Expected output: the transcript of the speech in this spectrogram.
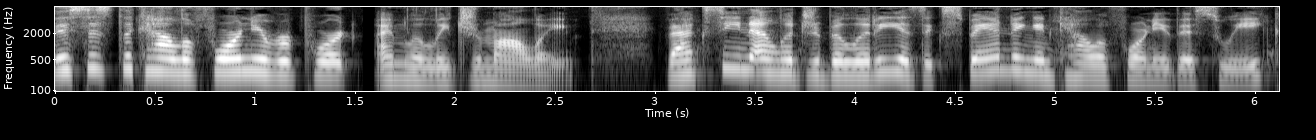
This is the California Report. I'm Lily Jamali. Vaccine eligibility is expanding in California this week,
